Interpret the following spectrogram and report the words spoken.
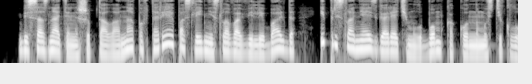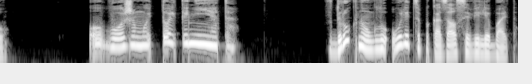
— бессознательно шептала она, повторяя последние слова Виллибальда и прислоняясь горячим лбом к оконному стеклу. «О, боже мой, только не это!» Вдруг на углу улицы показался Виллибальд.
